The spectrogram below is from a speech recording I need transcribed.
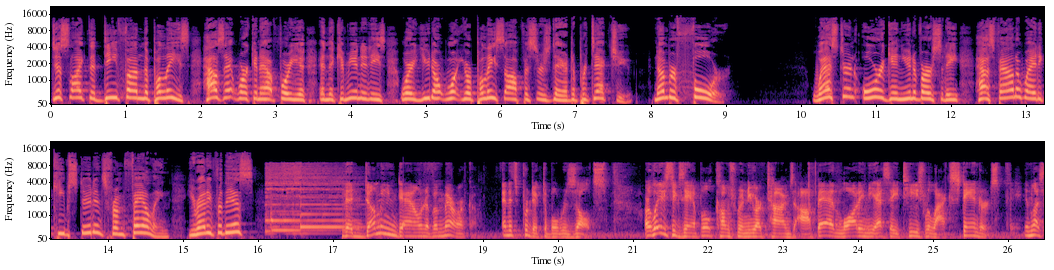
Just like the defund the police. How's that working out for you in the communities where you don't want your police officers there to protect you? Number four, Western Oregon University has found a way to keep students from failing. You ready for this? The dumbing down of America and its predictable results. Our latest example comes from a New York Times op ed lauding the SAT's relaxed standards. Unless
